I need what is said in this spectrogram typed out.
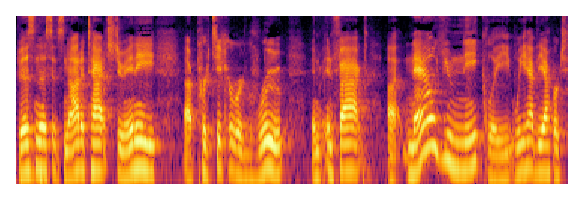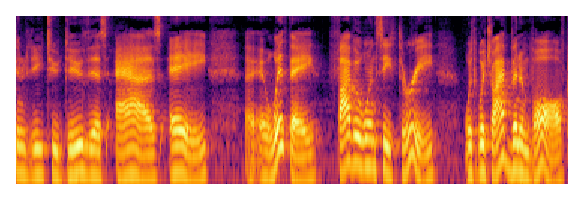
business, it's not attached to any uh, particular group. In, in fact, uh, now uniquely, we have the opportunity to do this as a uh, and with a 501c3 with which I've been involved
